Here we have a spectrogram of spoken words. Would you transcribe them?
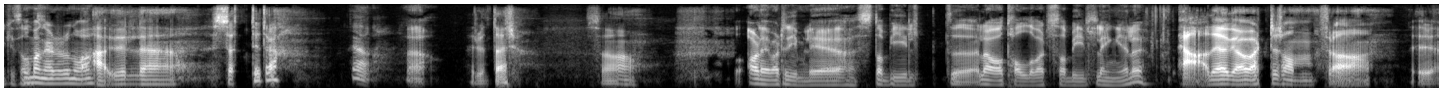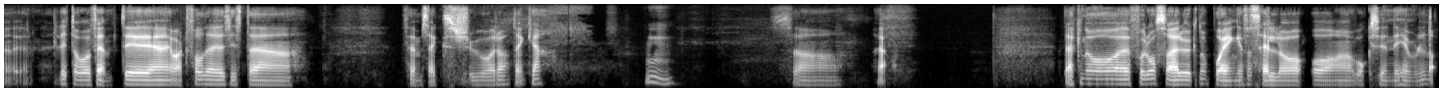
Ikke hvor mange er dere nå? Er vel eh, 70, tror jeg. Ja. Ja. Rundt der. Så Har det vært rimelig stabilt, eh, eller har tallet vært stabilt lenge, eller? ja, det har har vært sånn fra eh, litt over 50 i hvert fall de siste fem, seks, sju åra, tenker jeg. Mm. Så ja. Det er ikke noe, for oss er det jo ikke noe poeng i seg selv å, å vokse inn i himmelen, da.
